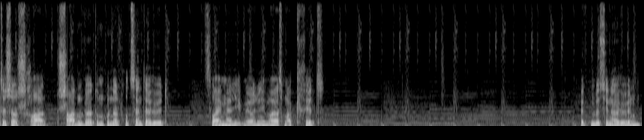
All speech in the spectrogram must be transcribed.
kritischer Schra Schaden wird um 100% erhöht. Zwei mehr Leben. Ja, nehmen wir erstmal Crit. Crit ein bisschen erhöhen.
